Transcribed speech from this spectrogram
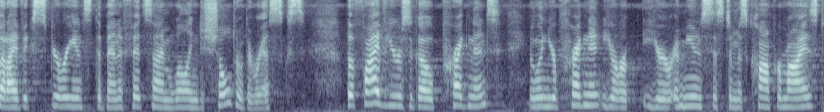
but I've experienced the benefits and I'm willing to shoulder the risks. But five years ago, pregnant, and when you're pregnant, your, your immune system is compromised.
